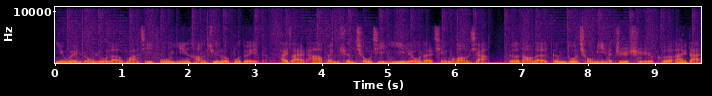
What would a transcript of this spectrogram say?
因为融入了瓦吉夫银行俱乐部队，才在她本身球技一流的情况下。得到了更多球迷的支持和爱戴，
